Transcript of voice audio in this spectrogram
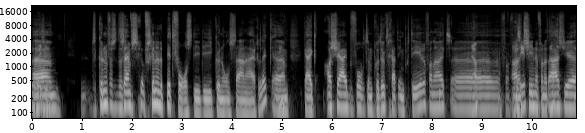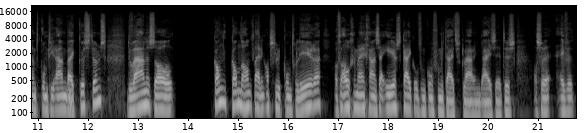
Ehm, er, kunnen, er zijn vers- verschillende pitfalls die, die kunnen ontstaan eigenlijk. Mhm. Ehm, kijk, als jij bijvoorbeeld een product gaat importeren vanuit, eh, van, vanuit. China, vanuit Ja. Azië en het komt hier aan bij customs, douane zal kan, kan de handleiding absoluut controleren. Over het algemeen gaan zij eerst kijken of een conformiteitsverklaring bij zit. Dus als we even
